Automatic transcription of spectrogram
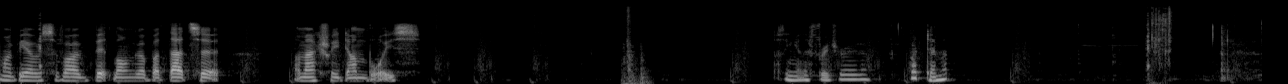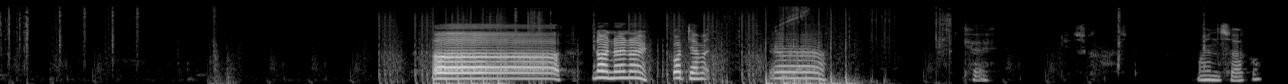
Might be able to survive a bit longer, but that's it. I'm actually done, boys. Nothing in the refrigerator. God damn it. Uh, no, no, no. God damn it. Uh, okay. Jesus Christ. Am I in the circle?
